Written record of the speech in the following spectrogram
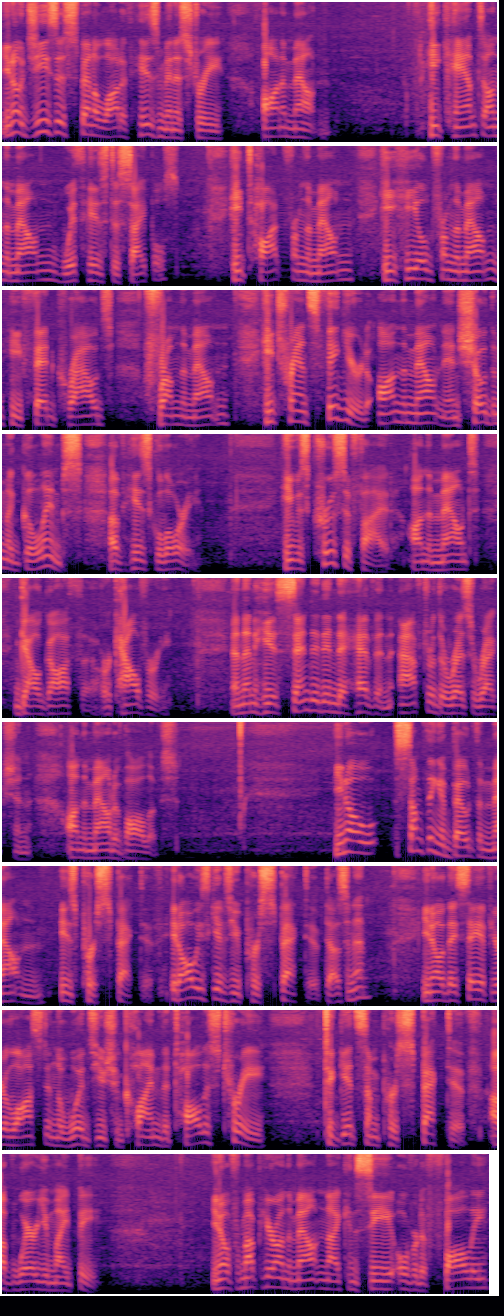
You know, Jesus spent a lot of his ministry on a mountain. He camped on the mountain with his disciples. He taught from the mountain. He healed from the mountain. He fed crowds from the mountain. He transfigured on the mountain and showed them a glimpse of his glory. He was crucified on the Mount Golgotha or Calvary. And then he ascended into heaven after the resurrection on the Mount of Olives. You know, something about the mountain is perspective. It always gives you perspective, doesn't it? You know, they say if you're lost in the woods, you should climb the tallest tree to get some perspective of where you might be. You know, from up here on the mountain, I can see over to Folly.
